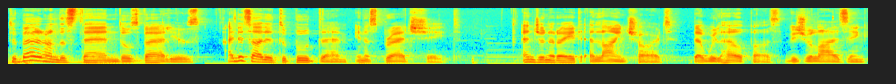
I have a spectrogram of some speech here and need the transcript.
To better understand those values, I decided to put them in a spreadsheet and generate a line chart that will help us visualizing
